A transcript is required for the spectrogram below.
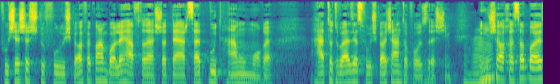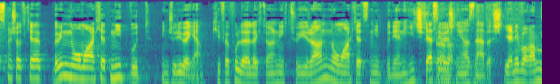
پوششش تو فروشگاه فکر کنم بالای 70 80 درصد بود همون موقع. حتی تو بعضی از فروشگاه چند تا پوز داشتیم. این شاخص ها باعث می شد که ببین no market need بود. اینجوری بگم. کیف پول الکترونیک تو ایران no market need بود. یعنی هیچ کسی بهش نیاز نداشت. یعنی واقعا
